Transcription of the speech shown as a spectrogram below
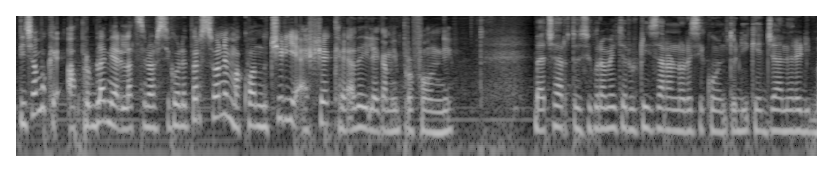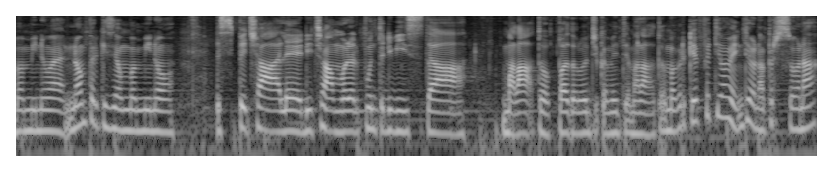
diciamo che ha problemi a relazionarsi con le persone, ma quando ci riesce crea dei legami profondi. Beh certo, sicuramente tutti saranno resi conto di che genere di bambino è, non perché sia un bambino speciale, diciamo, dal punto di vista malato, patologicamente malato, ma perché effettivamente è una persona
